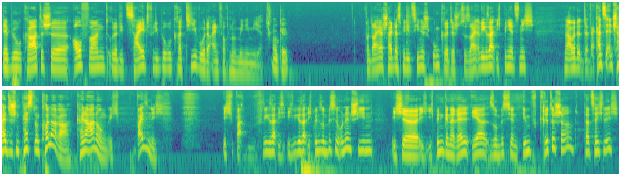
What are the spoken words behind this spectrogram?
Der bürokratische Aufwand oder die Zeit für die Bürokratie wurde einfach nur minimiert. Okay. Von daher scheint das medizinisch unkritisch zu sein. Aber wie gesagt, ich bin jetzt nicht. Na, aber da, da kannst du entscheiden zwischen Pest und Cholera. Keine Ahnung. Ich weiß nicht. Ich, wie gesagt, ich, ich, wie gesagt, ich bin so ein bisschen unentschieden. Ich, äh, ich, ich bin generell eher so ein bisschen impfkritischer tatsächlich.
